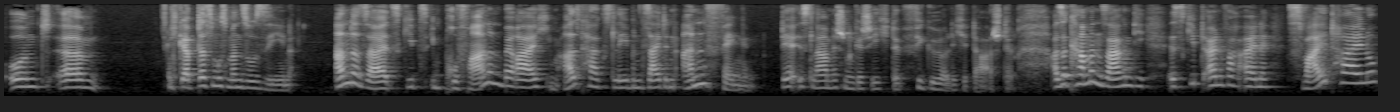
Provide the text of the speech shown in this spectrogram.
Und ähm, ich glaube, das muss man so sehen. Andererseits gibt es im profanen Bereich, im Alltagsleben seit den Anfängen der islamischen Geschichte figürliche Darstellung. Also kann man sagen, die, es gibt einfach eine Zweiteilung,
